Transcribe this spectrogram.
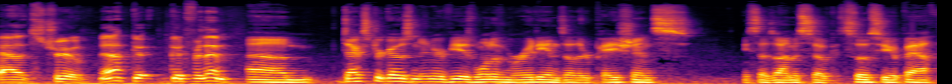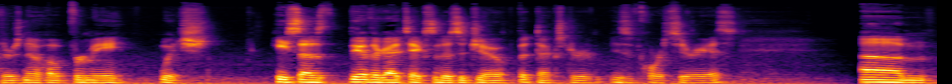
yeah, that's true. Yeah, good good for them. Um, Dexter goes and interviews one of Meridian's other patients. He says, "I'm a so- sociopath. There's no hope for me." Which he says the other guy takes it as a joke, but Dexter is of course serious. Um,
